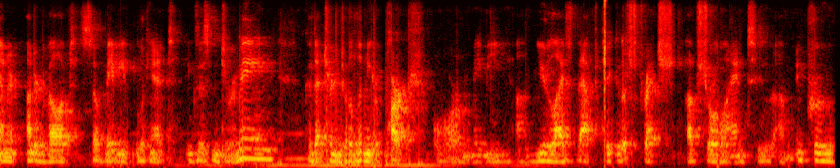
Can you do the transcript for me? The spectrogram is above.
under, underdeveloped. So maybe looking at existing to remain, could that turn into a linear park or maybe um, utilize that particular stretch of shoreline to um, improve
